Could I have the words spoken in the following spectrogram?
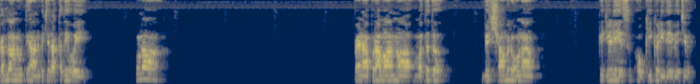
ਗੱਲਾਂ ਨੂੰ ਧਿਆਨ ਵਿੱਚ ਰੱਖਦੇ ਹੋਏ ਉਹਨਾਂ ਭੈਣਾਂ ਭਰਾਵਾਂ ਨਾਲ ਮਦਦ ਵਿੱਚ ਸ਼ਾਮਲ ਹੋਣਾ ਕਿ ਜਿਹੜੇ ਇਸ ਔਖੀ ਘੜੀ ਦੇ ਵਿੱਚ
